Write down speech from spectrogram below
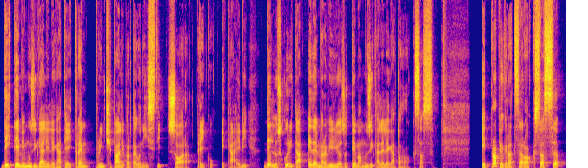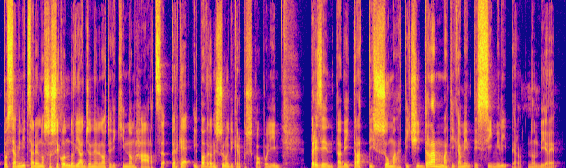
dei temi musicali legati ai tre principali protagonisti, Sora, Riku e Kairi, dell'oscurità e del meraviglioso tema musicale legato a Roxas. E proprio grazie a Roxas possiamo iniziare il nostro secondo viaggio nelle note di Kingdom Hearts, perché il povero nessuno di Crepuscopoli presenta dei tratti somatici drammaticamente simili, per non dire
